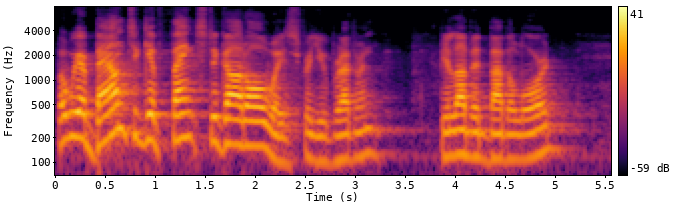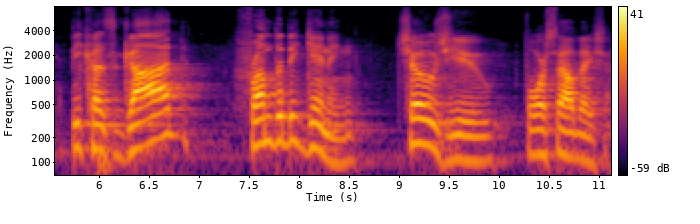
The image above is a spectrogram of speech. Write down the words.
But we are bound to give thanks to God always for you, brethren, beloved by the Lord, because God from the beginning chose you for salvation.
